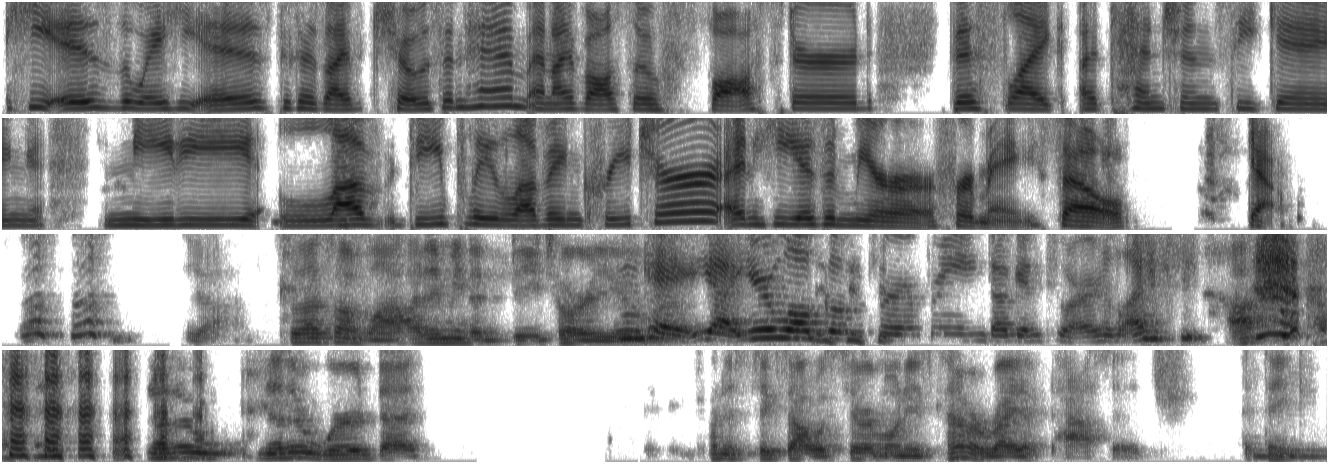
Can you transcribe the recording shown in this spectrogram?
he is the way he is because I've chosen him and I've also fostered this like attention seeking, needy, love deeply loving creature and he is a mirror for me. So, yeah. Yeah. So that's why I'm la- I didn't mean to detour you. Okay, but... yeah, you're welcome for bringing Doug into our lives. I, I another another word that kind of sticks out with ceremony is kind of a rite of passage. I think mm-hmm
